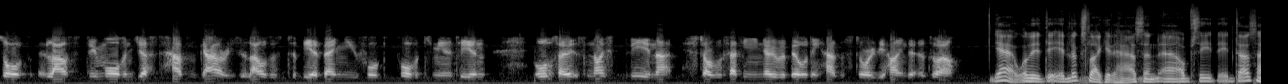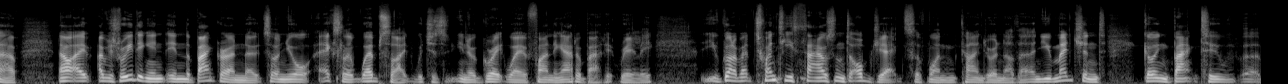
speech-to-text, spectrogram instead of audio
sort of allows us to do more than just have galleries. It allows us to be a venue for for the community, and also it's nice to be in that historical setting. You know the building has a story behind it as well. Yeah, well, it, it looks like it has, and uh, obviously it, it, does have. Now, I, I was reading in, in the background notes on your excellent website, which is you know a great way of finding out about it. Really, you've got about twenty thousand objects of one kind or another, and you mentioned going back to uh,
